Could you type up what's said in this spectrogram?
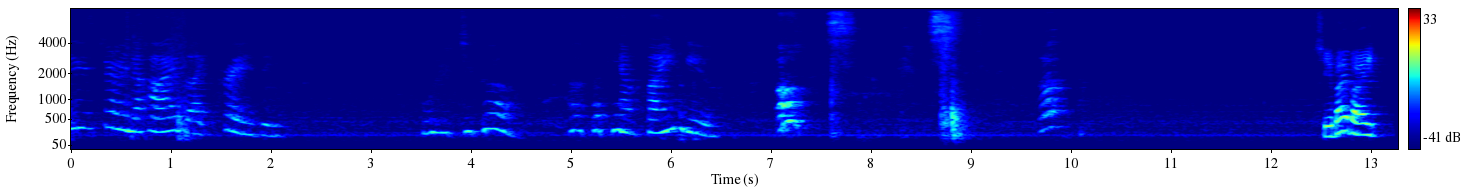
she's trying to hide like crazy. Where'd you go? Papa can't find you. Oh! Oh. you. bye bye.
